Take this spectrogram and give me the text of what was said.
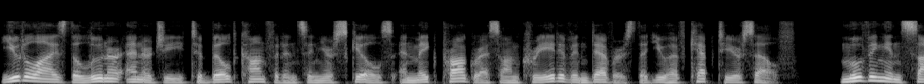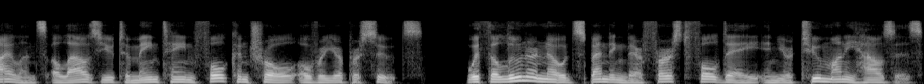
Utilize the lunar energy to build confidence in your skills and make progress on creative endeavors that you have kept to yourself. Moving in silence allows you to maintain full control over your pursuits. With the lunar node spending their first full day in your two money houses,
